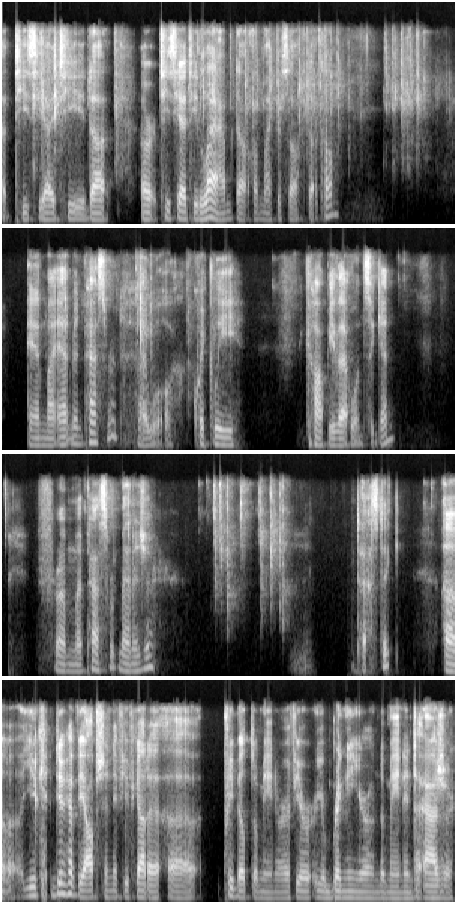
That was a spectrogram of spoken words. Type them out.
at tcit or tcitlab.onmicrosoft.com. And my admin password, I will quickly copy that once again from my password manager. Fantastic. Uh, you can, do have the option if you've got a, a pre-built domain or if you're you're bringing your own domain into Azure,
